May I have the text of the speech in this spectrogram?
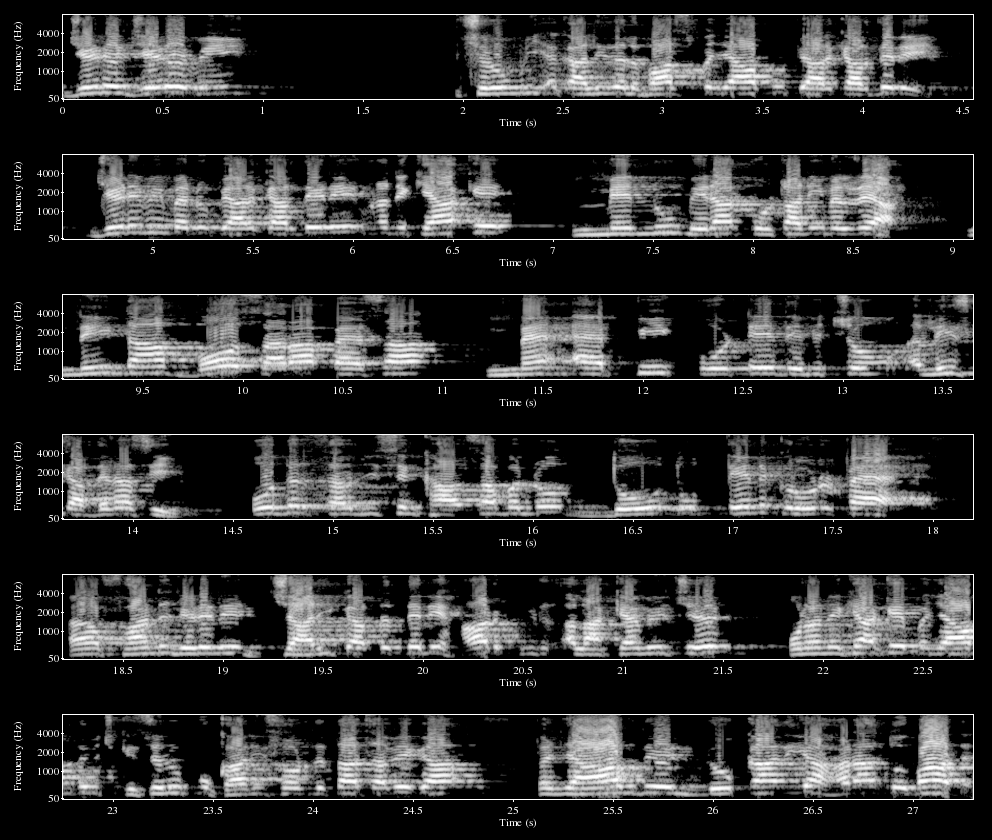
ਜਿਹੜੇ ਜਿਹੜੇ ਵੀ ਸ਼੍ਰੋਮਣੀ ਅਕਾਲੀ ਦਲ ਵਾਸ ਪੰਜਾਬ ਨੂੰ ਪਿਆਰ ਕਰਦੇ ਨੇ, ਜਿਹੜੇ ਵੀ ਮੈਨੂੰ ਪਿਆਰ ਕਰਦੇ ਨੇ, ਉਹਨਾਂ ਨੇ ਕਿਹਾ ਕਿ ਮੈਨੂੰ ਮੇਰਾ ਕੋਟਾ ਨਹੀਂ ਮਿਲ ਰਿਹਾ। ਨਹੀਂ ਤਾਂ ਬਹੁਤ ਸਾਰਾ ਪੈਸਾ ਮੈਂ ਐਪੀ ਕੋਟੇ ਦੇ ਵਿੱਚੋਂ ਰਿਲੀਜ਼ ਕਰ ਦੇਣਾ ਸੀ। ਉਧਰ ਸਰਬਜੀਤ ਸਿੰਘ ਖਾਲਸਾ ਵੱਲੋਂ 2 ਤੋਂ 3 ਕਰੋੜ ਰੁਪਏ ਫੰਡ ਜਿਹੜੇ ਨੇ ਜਾਰੀ ਕਰ ਦਿੱਤੇ ਨੇ। ਹੜ੍ਹ ਪੀੜਤ ਇਲਾਕਿਆਂ ਵਿੱਚ ਉਹਨਾਂ ਨੇ ਕਿਹਾ ਕਿ ਪੰਜਾਬ ਦੇ ਵਿੱਚ ਕਿਸੇ ਨੂੰ ਭੁੱਖਾ ਨਹੀਂ ਸੌਣ ਦਿੱਤਾ ਜਾਵੇਗਾ। ਪੰਜਾਬ ਦੇ ਲੋਕਾਂ ਦੀਆਂ ਹੜ੍ਹਾਂ ਤੋਂ ਬਾਅਦ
